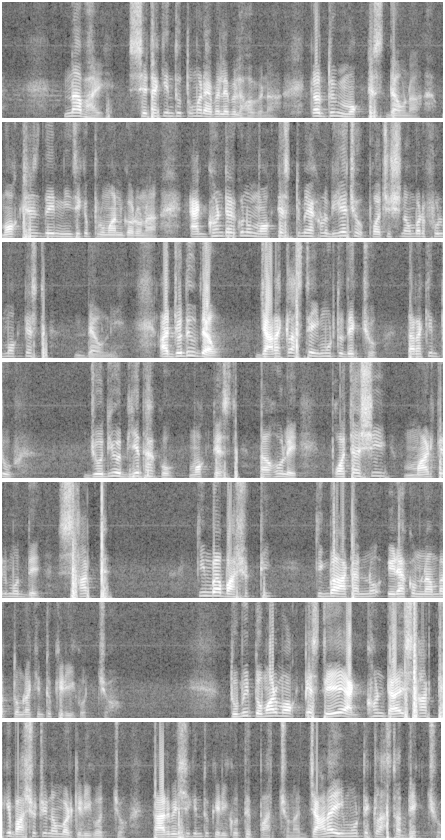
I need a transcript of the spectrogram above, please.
না ভাই, সেটা কিন্তু তোমার অ্যাভেলেবেল হবে না। কারণ তুমি মক টেস্ট দাও না। মক টেস্ট দিয়ে নিজেকে প্রমাণ করো না। এক ঘণ্টার কোনো মক টেস্ট তুমি এখনও দিয়েছ? পঁচিশ নম্বর ফুল মক টেস্ট দাওনি। আর যদিও দাও, যারা ক্লাসটা এই মুহূর্তে দেখছ, তারা কিন্তু যদিও দিয়ে থাকো মক টেস্ট তাহলে পঁচাশি মার্কের মধ্যে ষাট কিংবা বাষট্টি কিংবা আটান্ন এরকম নাম্বার তোমরা কিন্তু ক্যারি করছ। তুমি তোমার মক টেস্টে এক ঘন্টায় ষাট থেকে বাষট্টি নম্বর ক্যারি করছ। তার বেশি কিন্তু ক্যারি করতে পারছ না। যারা এই মুহূর্তে ক্লাসটা দেখছ।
